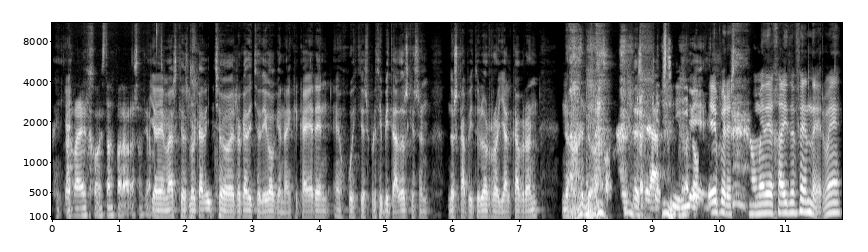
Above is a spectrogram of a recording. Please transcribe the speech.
Agradezco estas palabras hacia Y además que es lo que ha dicho, es lo que ha dicho Diego, que no hay que caer en, en juicios precipitados, que son dos capítulos royal cabrón. No, no. O sea, Sí, eh, pero es que no me dejáis defenderme.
